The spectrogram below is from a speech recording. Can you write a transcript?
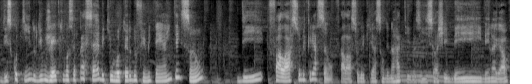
discutindo de um jeito que você percebe que o roteiro do filme tem a intenção de falar sobre criação, falar sobre criação de narrativas. E isso eu achei bem, bem legal.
